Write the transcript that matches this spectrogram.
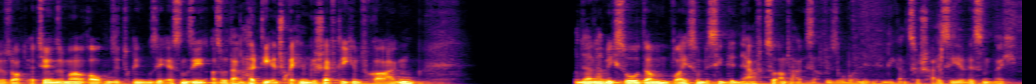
Der sagt, erzählen Sie mal, rauchen Sie, trinken Sie, essen Sie. Also dann halt die entsprechenden geschäftlichen Fragen. Und dann habe ich so, dann war ich so ein bisschen genervt zu Anfang. Ich gesagt, wieso wollen die denn die ganze Scheiße hier wissen, nicht?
